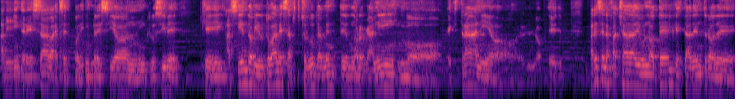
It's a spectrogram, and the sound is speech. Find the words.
a mí me interesaba ese tipo de impresión, inclusive que haciendo virtual es absolutamente un organismo extraño. Eh, parece la fachada de un hotel que está dentro de,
